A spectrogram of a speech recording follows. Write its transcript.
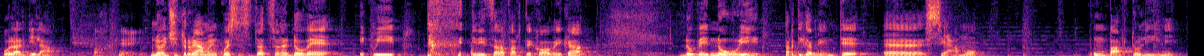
o l'aldilà. Ok. Noi ci troviamo in questa situazione dove, e qui inizia la parte comica, dove noi praticamente eh, siamo un Bartolini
